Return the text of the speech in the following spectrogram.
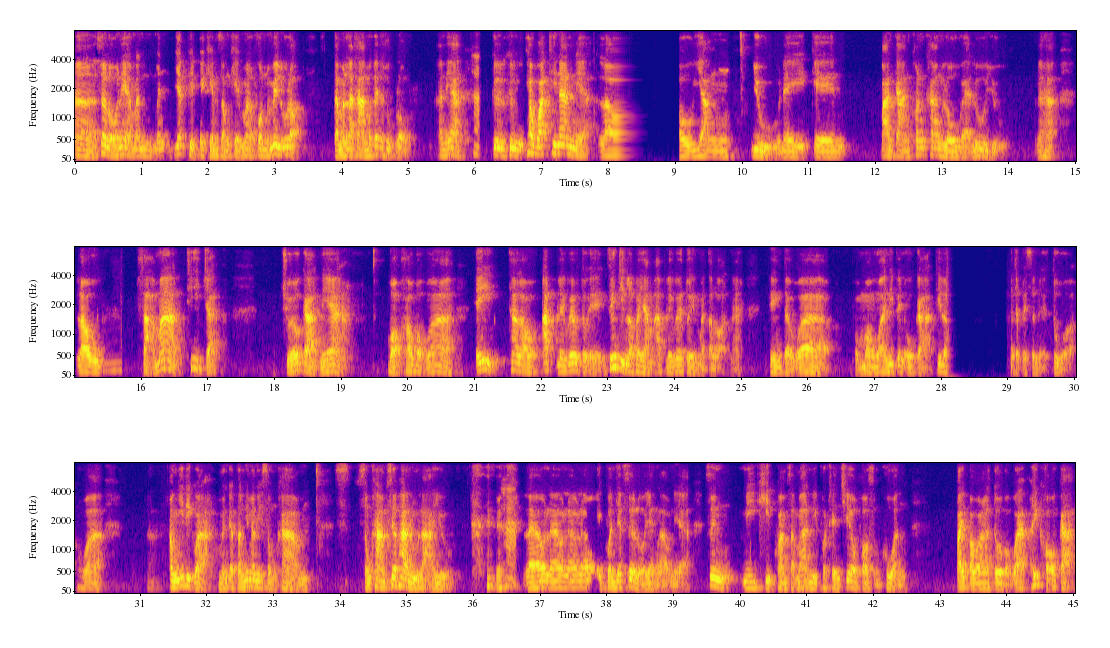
อ่าเสื้อโหลเนี่ยมันมันเย็บผิดไปเข็มสองเข็มอะคนมันไม่รู้หรอก แต่มันราคามันก็จะถูกลง อันเนี้ยค่ะคือคือถ้าวัดที่นั่นเนี่ยเราเรายังอยู่ในเกณฑ์ปานกลางค่อนข้าง low value อยู่นะฮะเราสามารถที่จะฉวยโอกาสเนี้ยบอกเขาบอกว่า เอ้ยถ้าเราอัพเลเวลตัวเอง ซึ่งจริงเราพยายามอัพเลเวลตัวเองมาตลอดนะ เพียงแต่ว่าผมมองว่าอันนี้เป็นโอกาสที่เราจะไปเสนอตัวว่า เอางี้ดีกว่า เหมือนกับตอนนี้มันมีสงคราม สงครามเสื้อผ้าหรูหราอยู่ค่ะแล้วแล้วแล้วแล้วไอ้คนเย็บเสื้อโหลอย่างเราเนี่ย ซึ่งมีขีดความสามารถมี potential พอสมควร ไปประวาตัวบอกว่าเฮ้ยขอโอกาส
